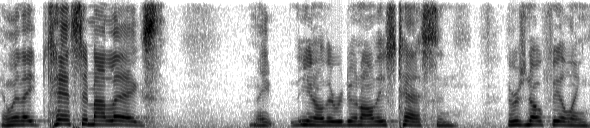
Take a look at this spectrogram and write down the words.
And when they tested my legs, they, you know, they were doing all these tests and there was no feeling.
